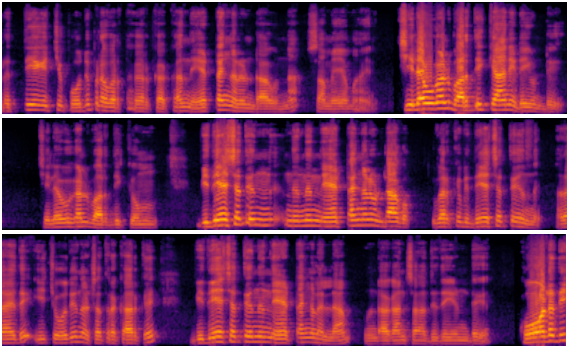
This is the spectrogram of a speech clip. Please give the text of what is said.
പ്രത്യേകിച്ച് പൊതുപ്രവർത്തകർക്കൊക്കെ നേട്ടങ്ങൾ ഉണ്ടാകുന്ന സമയമായിരുന്നു. ചിലവുകൾ വർദ്ധിക്കാനിടയുണ്ട്. ചിലവുകൾ വർദ്ധിക്കും. വിദേശത്ത് നിന്ന് നേട്ടങ്ങൾ ഉണ്ടാകും ഇവർക്ക് വിദേശത്ത് നിന്ന് അതായത് ഈ ചോദ്യ നക്ഷത്രക്കാർക്ക് വിദേശത്ത് നിന്ന് നേട്ടങ്ങളെല്ലാം ഉണ്ടാകാൻ സാധ്യതയുണ്ട്. കോടതി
